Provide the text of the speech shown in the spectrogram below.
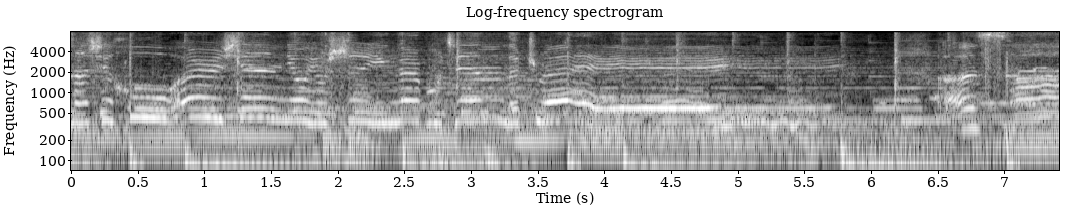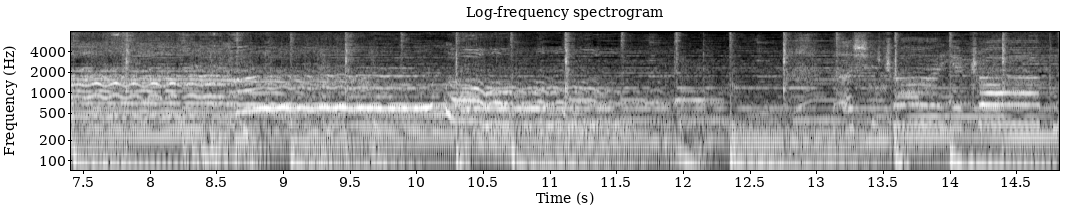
那些忽而现，又有时隐。追啊，想。那些抓也抓不，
